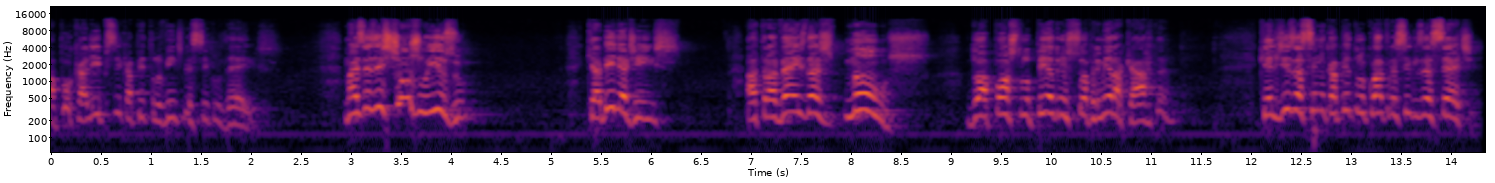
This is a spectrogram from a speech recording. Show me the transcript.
Apocalipse capítulo 20, versículo 10. Mas existe um juízo que a Bíblia diz, através das mãos do apóstolo Pedro em sua primeira carta, que ele diz assim no capítulo 4, versículo 17:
